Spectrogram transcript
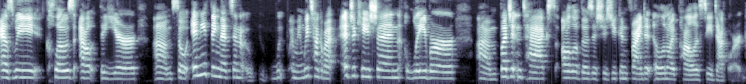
as we close out the year. Um, so anything that's in, we, I mean, we talk about education, labor, um, budget and tax, all of those issues you can find at illinoispolicy.org.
